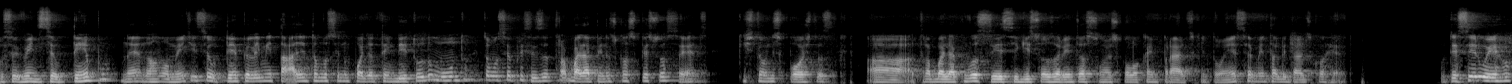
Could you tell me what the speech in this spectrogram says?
você vende seu tempo, né, normalmente, e seu tempo é limitado, então você não pode atender todo mundo, então você precisa trabalhar apenas com as pessoas certas que estão dispostas a trabalhar com você, seguir suas orientações, colocar em prática. Então, essa é a mentalidade correta. O terceiro erro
